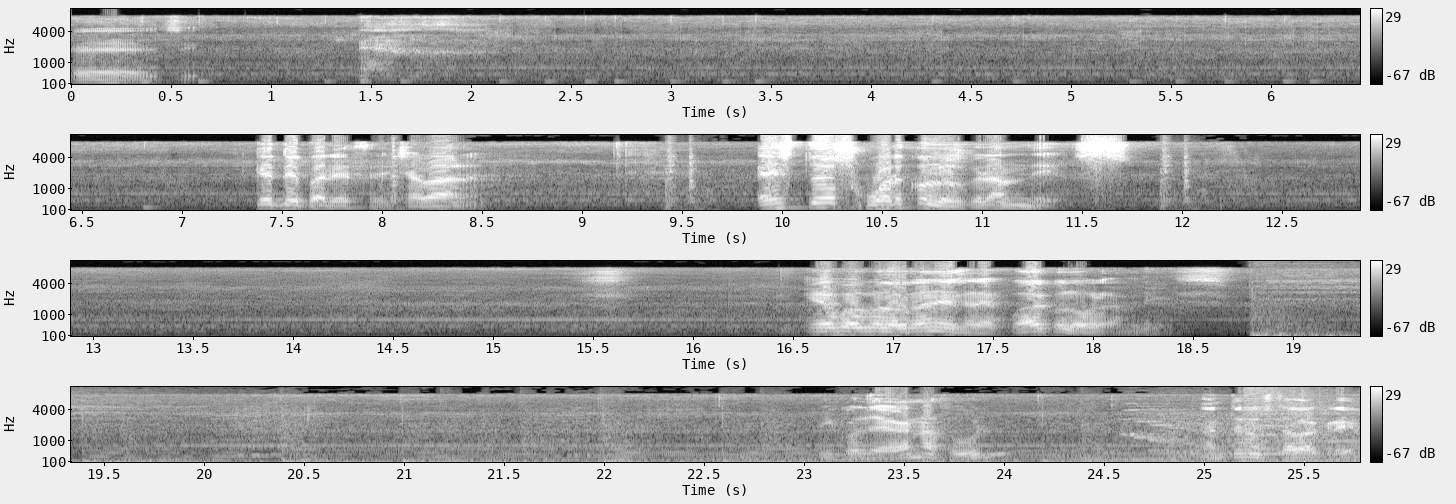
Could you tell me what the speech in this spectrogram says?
Eh, sí. ¿Qué te parece, chaval? Esto es jugar con los grandes. ¿Quieres jugar con los grandes? Dale, jugar con los grandes. ¿Mi colega en azul? Antes no estaba, creo.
